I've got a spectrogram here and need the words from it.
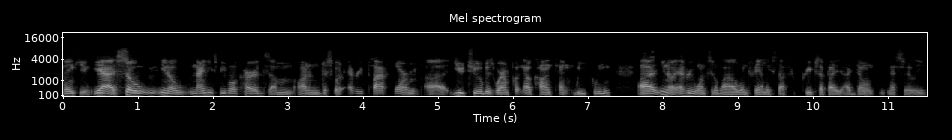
Thank you. Yeah. So, you know, 90s b-ball cards, I'm on just about every platform. Uh, YouTube is where I'm putting out content weekly. Uh, you know, every once in a while when family stuff creeps up, I, I don't necessarily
